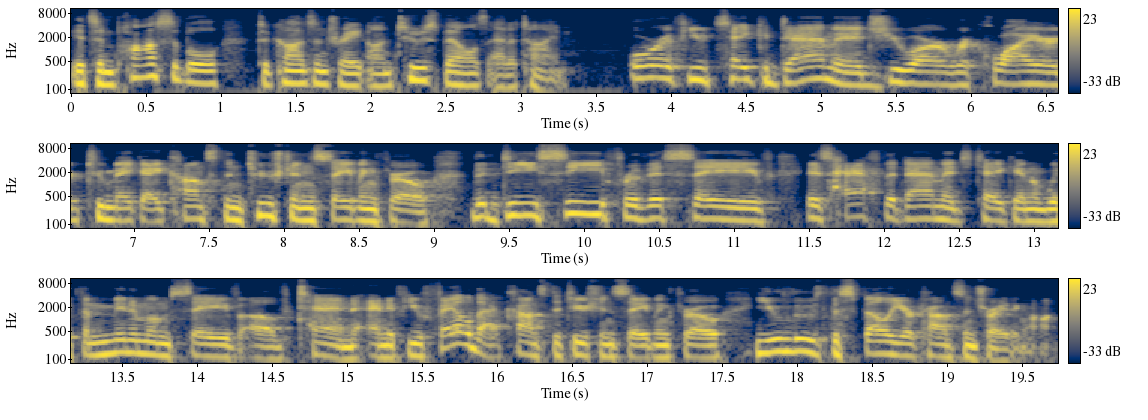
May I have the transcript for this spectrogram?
It's impossible to concentrate on two spells at a time. Or if you take damage, you are required to make a constitution saving throw. The DC for this save is half the damage taken with a minimum save of 10. And if you fail that constitution saving throw, you lose the spell you're concentrating on.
